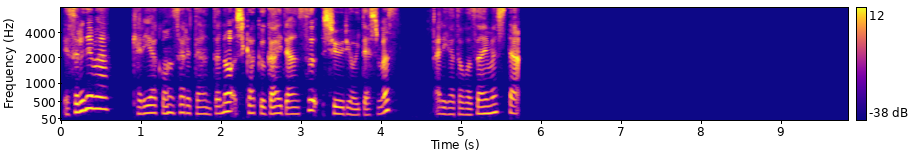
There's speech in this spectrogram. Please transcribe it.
それでは、キャリアコンサルタントの資格ガイダンス終了いたします。ありがとうございました。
